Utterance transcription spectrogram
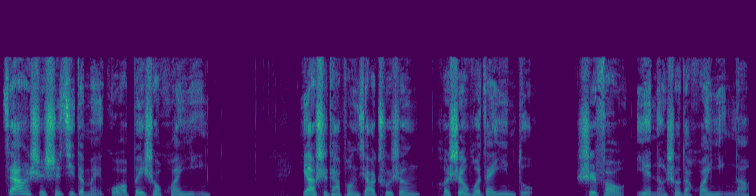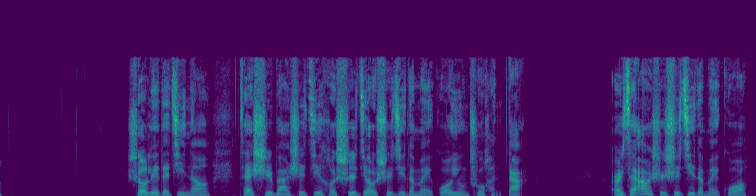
在二十世纪的美国备受欢迎。要是他碰巧出生和生活在印度，是否也能受到欢迎呢？狩猎的技能在十八世纪和十九世纪的美国用处很大，而在二十世纪的美国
